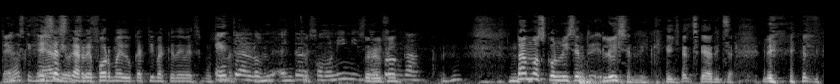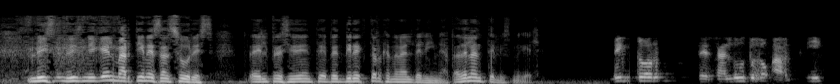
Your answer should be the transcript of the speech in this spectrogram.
tenemos que Esa es la reforma educativa que debe funcionar. Entran los, entran pues, como ninis, no bronca. Vamos con Luis, Enrique, Luis Enrique, ya sé ahorita. Luis, Luis Miguel Martínez Ansúrez, el presidente, el director general del INAP. Adelante, Luis Miguel. Víctor, te saludo a ti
